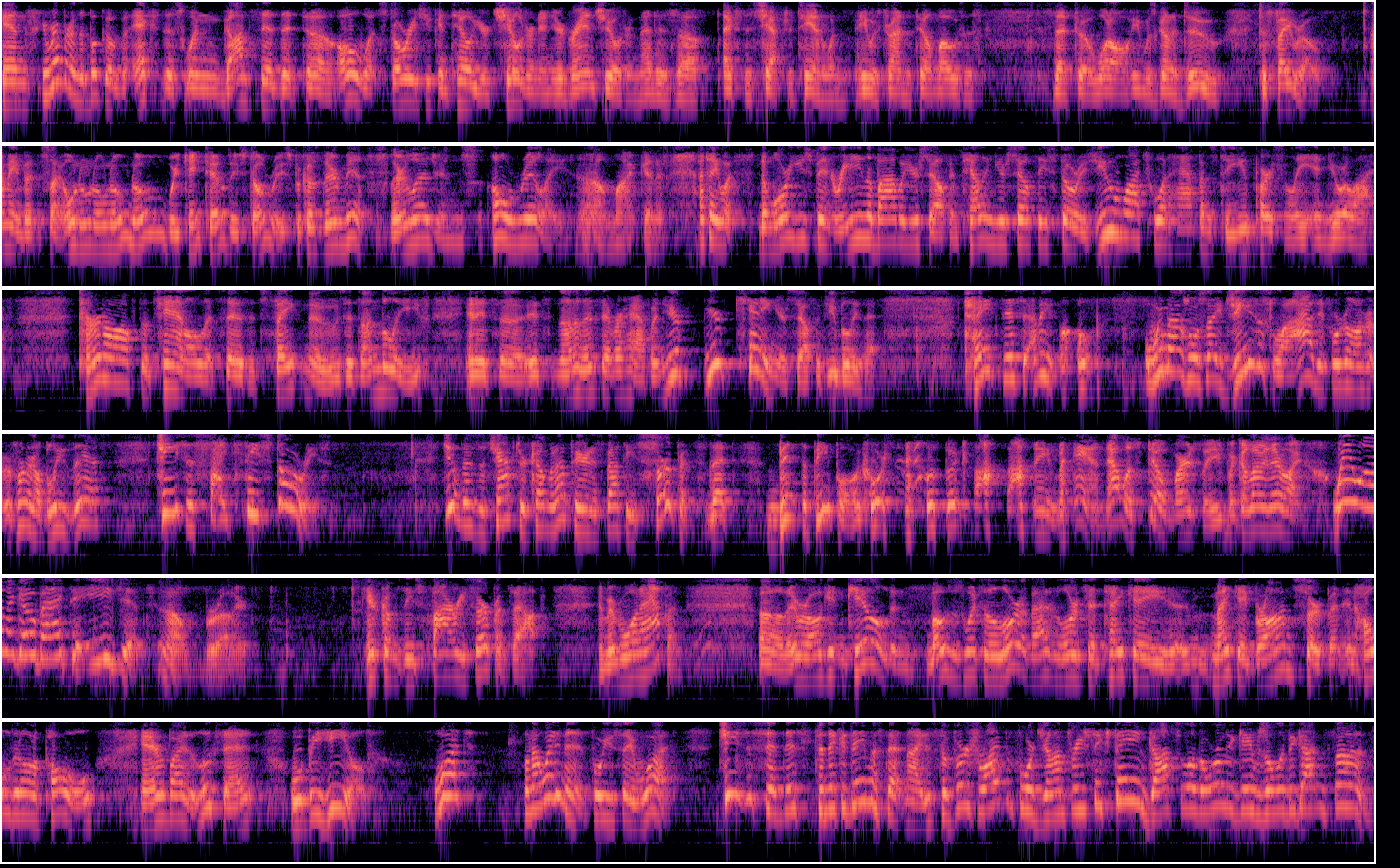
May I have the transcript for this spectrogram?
And you remember in the book of Exodus when God said that, uh, oh, what stories you can tell your children and your grandchildren. That is uh, Exodus chapter 10 when he was trying to tell Moses that uh, what all he was going to do to Pharaoh. I mean, but it's like, oh no, no, no, no, we can't tell these stories because they're myths, they're legends. Oh, really? Oh my goodness! I tell you what, the more you spend reading the Bible yourself and telling yourself these stories, you watch what happens to you personally in your life. Turn off the channel that says it's fake news, it's unbelief, and it's uh, it's none of this ever happened. You're you're kidding yourself if you believe that. Take this. I mean, oh, we might as well say Jesus lied if we're going if we're going to believe this. Jesus cites these stories. You know, there's a chapter coming up here, and it's about these serpents that bit the people. Of course, that was because, I mean, man, that was still mercy because, I mean, they're like, we want to go back to Egypt. Oh, brother. Here comes these fiery serpents out. Remember what happened? Uh, they were all getting killed, and Moses went to the Lord about it. And the Lord said, "Take a, make a bronze serpent and hold it on a pole, and everybody that looks at it will be healed." What? Well, now wait a minute before you say what. Jesus said this to Nicodemus that night. It's the verse right before John 3.16. God so loved the world, he gave his only begotten Son.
